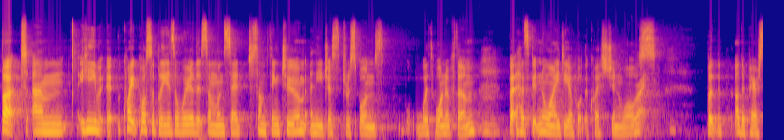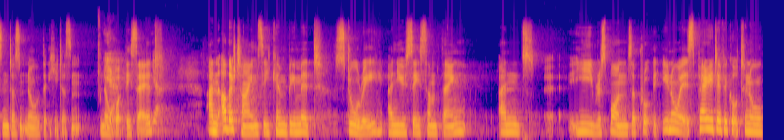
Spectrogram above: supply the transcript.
But um, he quite possibly is aware that someone said something to him and he just responds with one of them, but has got no idea what the question was. Right. But the other person doesn't know that he doesn't know Yeah. what they said. Yeah. And other times he can be mid story and you say something and uh, he responds. You know, it's very difficult to know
